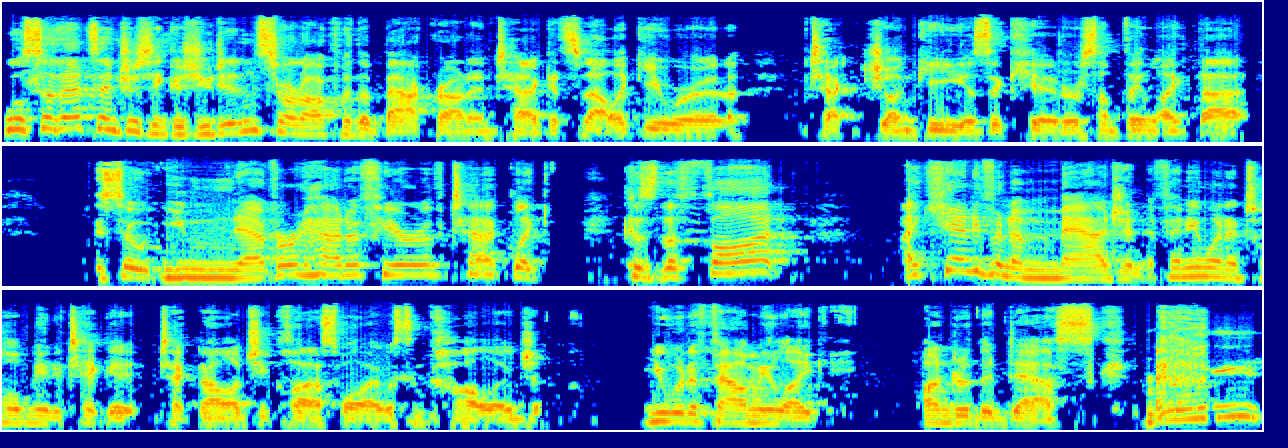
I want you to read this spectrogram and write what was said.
Well, so that's interesting because you didn't start off with a background in tech. It's not like you were a tech junkie as a kid or something like that. So you never had a fear of tech? Like, because the thought I can't even imagine if anyone had told me to take a technology class while I was in college, you would have found me like under the desk. Really?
